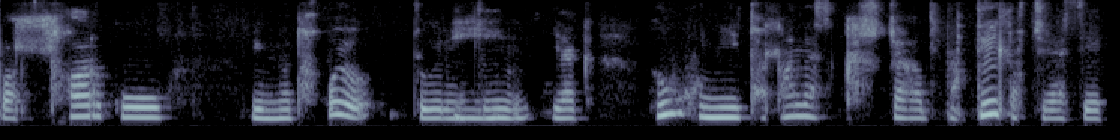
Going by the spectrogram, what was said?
болохооргүй юмнууд ахгүй юу? Зүгээр юм яг хөв хүний толгоноос гарч байгаа бүтээл учраас яг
